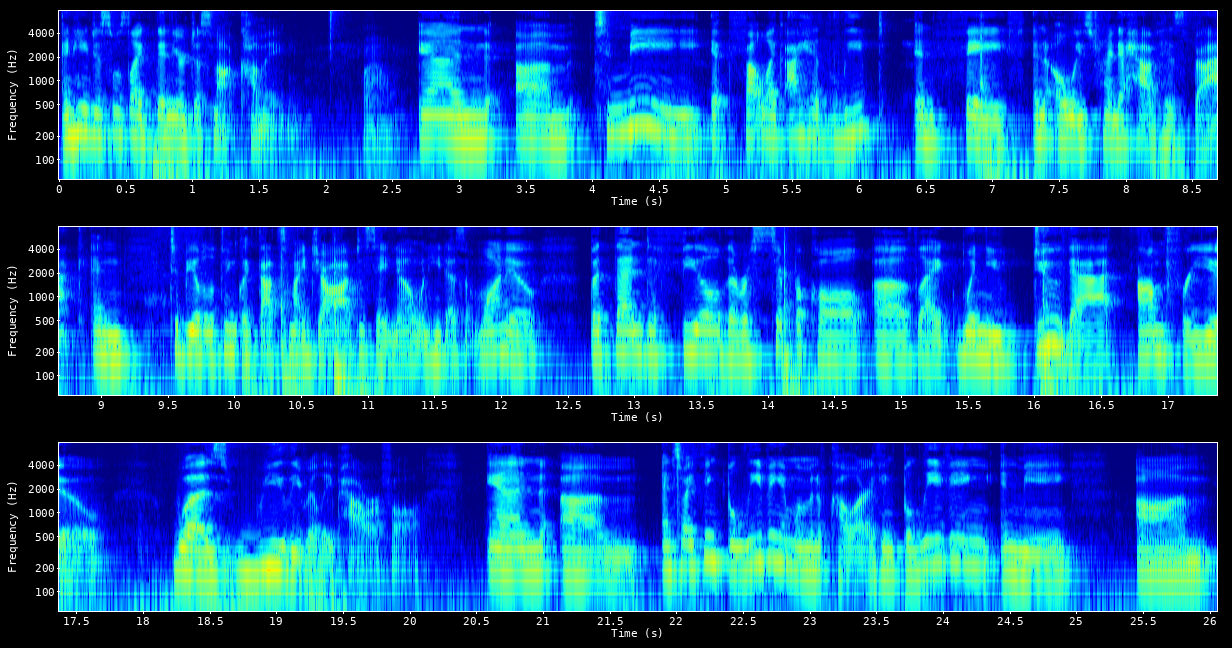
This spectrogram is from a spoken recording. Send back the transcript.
and he just was like, "Then you're just not coming." Wow. And um, to me, it felt like I had leaped in faith and always trying to have his back and to be able to think like that's my job to say no when he doesn't want to. But then to feel the reciprocal of like when you do that, I'm for you was really, really powerful. And um, and so I think believing in women of color, I think believing in me, um,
